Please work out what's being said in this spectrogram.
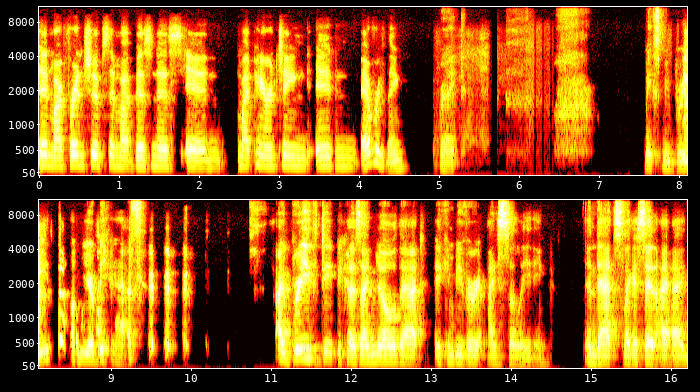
in my friendships, in my business, in my parenting, in everything. Right. Makes me breathe on your behalf. I breathe deep because I know that it can be very isolating. And that's like I said, I,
